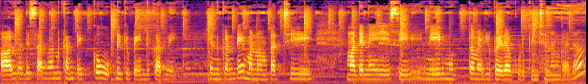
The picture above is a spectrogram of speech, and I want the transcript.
ఆల్రెడీ సగం కంటే ఎక్కువ ఉడికిపోయింది కర్రీ. ఎందుకంటే మనం పచ్చి మటన్ వేసి నీరు మొత్తం వెళ్ళిపోయేదాకా ఉడికించినాం కదా.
